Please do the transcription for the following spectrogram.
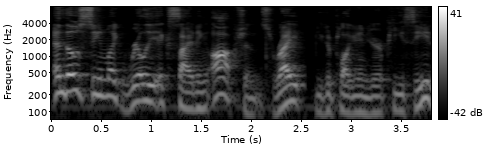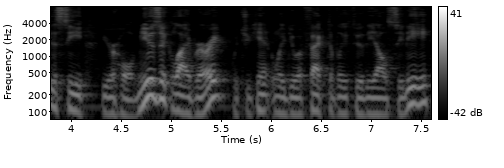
and those seem like really exciting options, right? You could plug it into your PC to see your whole music library, which you can't really do effectively through the LCD.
